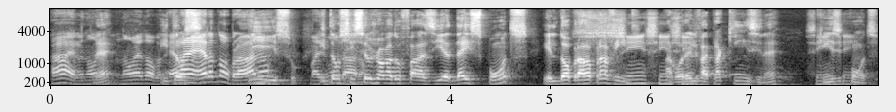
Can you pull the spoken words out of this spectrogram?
Ah, ela não, Né? não é dobrada. Então, ela se- era dobrada. Isso. então, mudaram. se seu jogador fazia 10 pontos, ele dobrava para 20. Sim, sim, Agora sim. ele vai para 15, né? Sim, 15 sim. pontos.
